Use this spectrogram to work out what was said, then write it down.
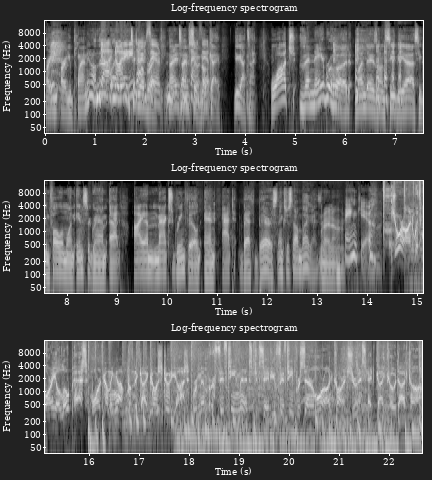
Are you are you planning on that? No, not don't you take a anytime soon. Not anytime Anytime soon. soon. Okay. You got time. Watch The Neighborhood Mondays on CBS. You can follow him on Instagram at I am Max Greenfield and at Beth Behrs. Thanks for stopping by, guys. Right on. Thank you. You're on with Mario Lopez. More coming up from the Geico Studios. Remember, 15 minutes could save you 15% or more on car insurance at geico.com.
